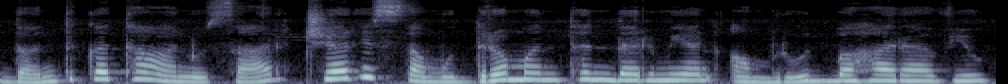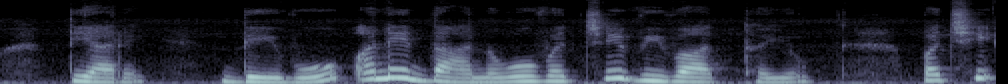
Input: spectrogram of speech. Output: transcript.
દંતકથા અનુસાર જ્યારે સમુદ્ર મંથન દરમિયાન અમૃત બહાર આવ્યું, ત્યારે દેવો અને દાનવો વચ્ચે વિવાદ થયો. પછી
